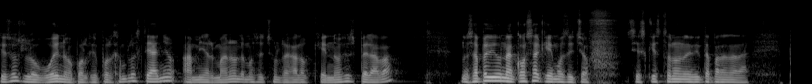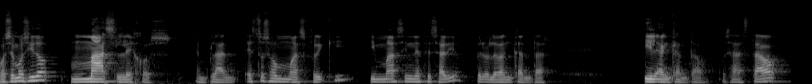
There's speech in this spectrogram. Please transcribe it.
que eso es lo bueno, porque, por ejemplo, este año a mi hermano le hemos hecho un regalo que no se esperaba. Nos ha pedido una cosa que hemos dicho, "Uf, si es que esto no necesita para nada. Pues hemos ido más lejos. En plan, esto es aún más friki y más innecesario, pero le va a encantar. Y le ha encantado. O sea, ha estado...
